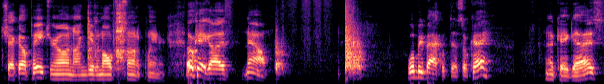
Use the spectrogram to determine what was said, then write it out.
check out Patreon I can get an ultrasonic cleaner okay guys now we'll be back with this okay? Okay guys.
